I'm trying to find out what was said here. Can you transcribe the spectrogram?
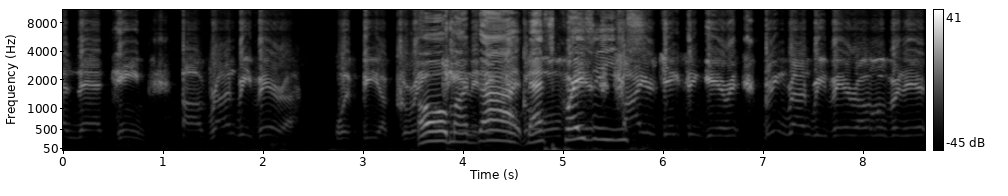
on that team. Uh, Ron Rivera would be a great. Oh my God, that's crazy! There, fire Jason Garrett, bring Ron Rivera over there,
